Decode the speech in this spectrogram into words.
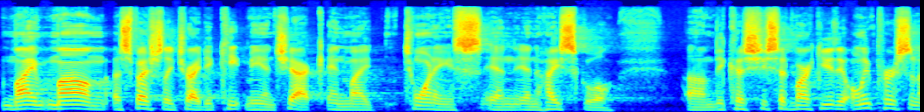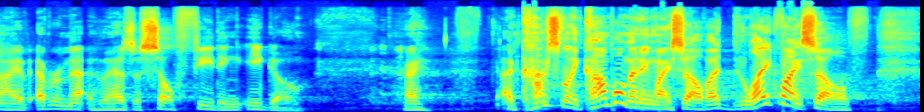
My mom, especially, tried to keep me in check in my 20s and in high school um, because she said, Mark, you're the only person I have ever met who has a self feeding ego. Right? I'm constantly complimenting myself. I like myself.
